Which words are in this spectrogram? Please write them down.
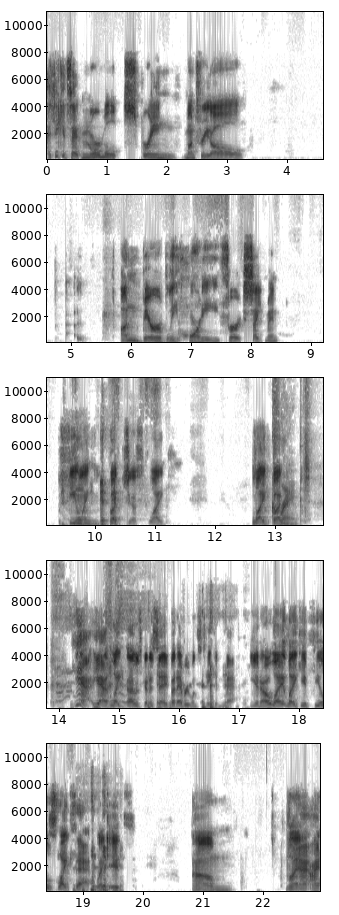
I think it's that normal spring Montreal uh, unbearably horny for excitement feeling, but just like like but cranked. yeah, yeah, like I was gonna say, but everyone's taking meth. You know, like like it feels like that. Like it's um like I, I,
